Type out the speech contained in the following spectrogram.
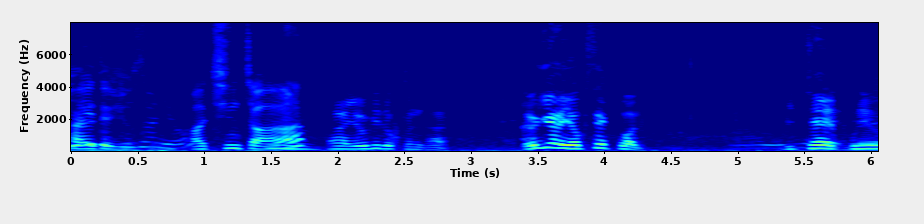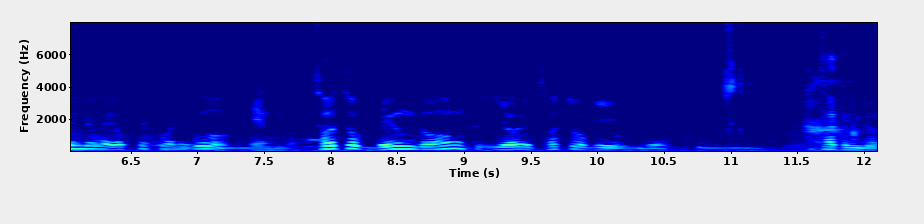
가이드 해주셨어요. 아 진짜? 아 여기도 군산. 여기가 역세권. 밑에 네, 보이는 네. 데가 역세권이고 내용도. 저쪽 내흥동 그 여, 저쪽이 이제 기타 등등.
